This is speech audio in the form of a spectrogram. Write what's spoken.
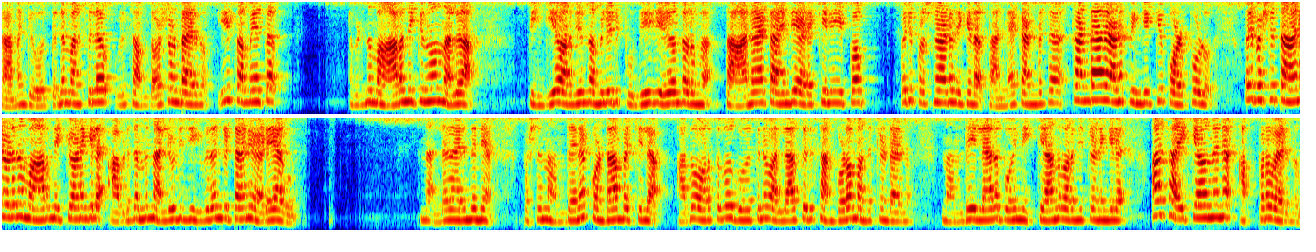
കാരണം ഗൗതത്തിന്റെ മനസ്സിൽ ഒരു സന്തോഷം ഉണ്ടായിരുന്നു. ഈ സമയത്ത് ഇവിടുന്ന് മാറി നിൽക്കുന്നത് നല്ലതാ. പിങ്കിയും അർജുനും തമ്മിൽ ഒരു പുതിയ ജീവിതം തുടങ്ങുക. താനായിട്ട് അതിന്റെ ഇടയ്ക്ക് ഇനി ഇപ്പം ഒരു പ്രശ്നമായിട്ട് നിൽക്കണ്ട. തന്നെ കണ്ടിട്ട് കണ്ടാലാണ് പിങ്കിക്ക് കുഴപ്പമുള്ളൂ. ഒരു പക്ഷെ താൻ ഇവിടുന്ന് മാറി നിൽക്കുവാണെങ്കിൽ അവിടെ തമ്മിൽ നല്ലൊരു ജീവിതം കിട്ടാനും ഇടയാകും. നല്ല കാര്യം തന്നെയാണ് പക്ഷെ നന്ദനെ കൊണ്ടാൻ പറ്റില്ല. അത് ഓർത്തപ്പോൾ ഗോഹത്തിന് വല്ലാത്തൊരു സങ്കടം വന്നിട്ടുണ്ടായിരുന്നു. നന്ദ ഇല്ലാതെ പോയി നിൽക്കാന്ന് പറഞ്ഞിട്ടുണ്ടെങ്കിൽ ആ സഹിക്കാവുന്നതിന് അപ്പുറമായിരുന്നു.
